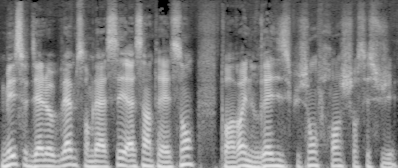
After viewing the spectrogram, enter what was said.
Mais ce dialogue-là me semblait assez assez intéressant pour avoir une vraie discussion franche sur ces sujets.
